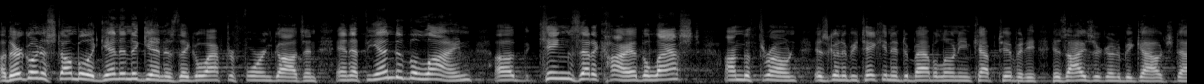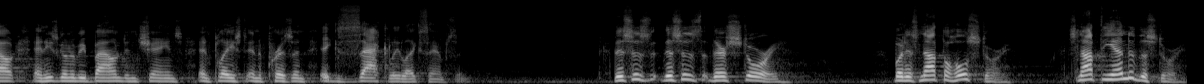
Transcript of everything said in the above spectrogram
Uh, they're going to stumble again and again as they go after foreign gods. And, and at the end of the line, uh, King Zedekiah, the last on the throne, is going to be taken into Babylonian captivity. His eyes are going to be gouged out, and he's going to be bound in chains and placed in a prison exactly like Samson. This is, this is their story, but it's not the whole story. It's not the end of the story.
